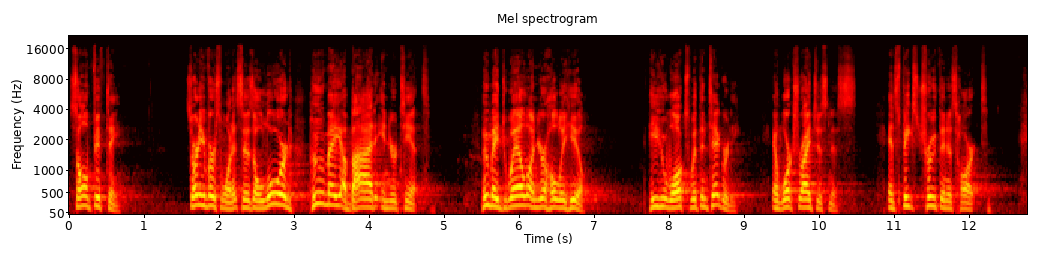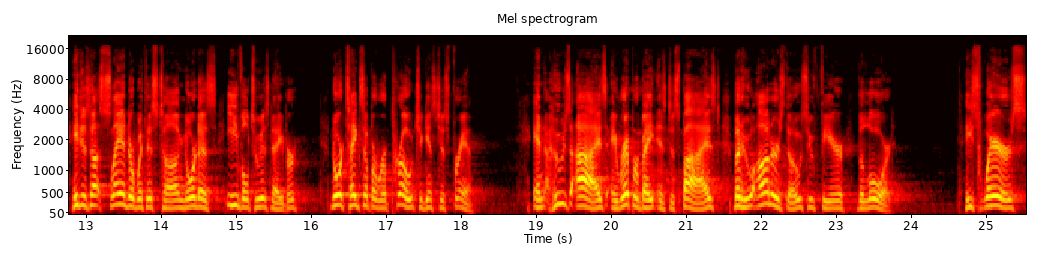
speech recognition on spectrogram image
Psalm 15. Starting in verse 1, it says, O Lord, who may abide in your tent? Who may dwell on your holy hill? He who walks with integrity and works righteousness and speaks truth in his heart. He does not slander with his tongue, nor does evil to his neighbor, nor takes up a reproach against his friend. In whose eyes a reprobate is despised, but who honors those who fear the Lord. He swears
